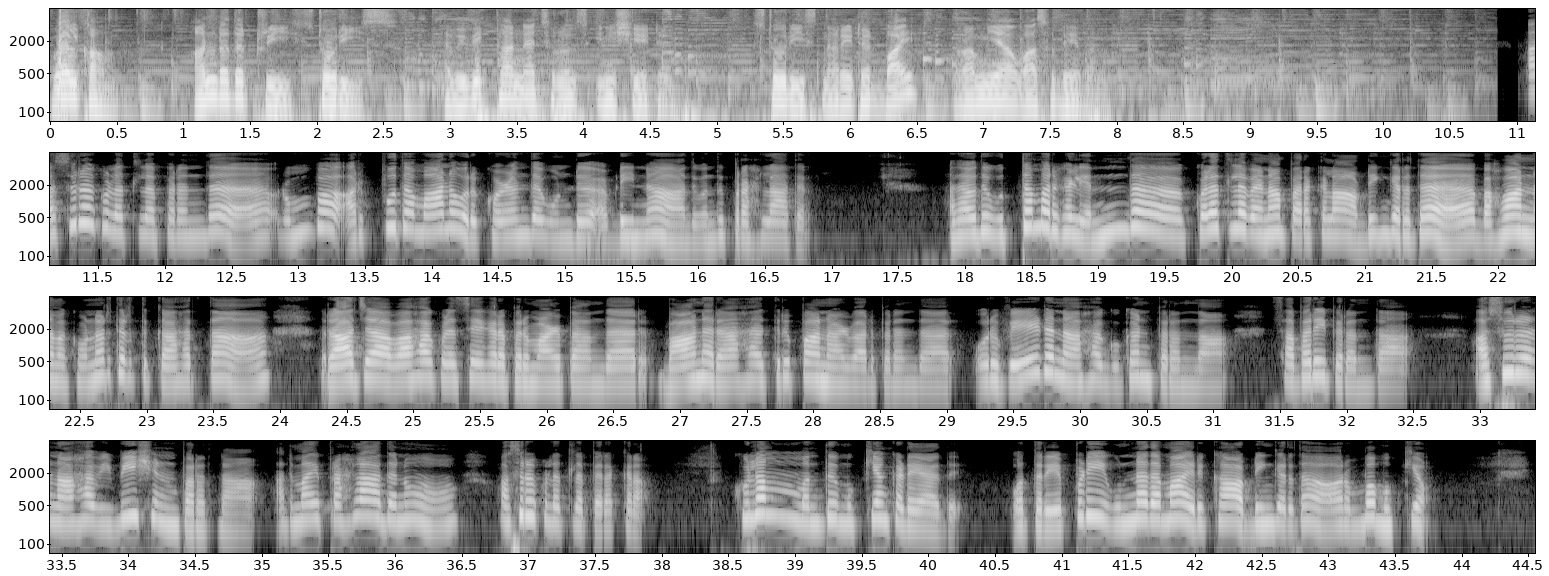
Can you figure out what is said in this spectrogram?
Welcome under the tree stories the Vivikta Naturals initiative stories narrated by Ramya Vasudevan அசுரகுலத்தில் பிறந்த ரொம்ப அற்புதமான ஒரு குழந்தை உண்டு அப்படின்னா அது வந்து பிரஹ்லாதன் அதாவது உத்தமர்கள் எந்த குலத்தில் வேணால் பிறக்கலாம் அப்படிங்கிறத பகவான் நமக்கு உணர்த்துறதுக்காகத்தான் ராஜாவாக குலசேகர பெருமாள் பிறந்தார் பாணராக திருப்பானாழ்வார் பிறந்தார் ஒரு வேடனாக குகன் பிறந்தான் சபரி பிறந்தா அசுரனாக விபீஷன் பிறந்தான் அது மாதிரி பிரகலாதனும் அசுர குலத்தில் பிறக்கிறான் குலம் வந்து முக்கியம் கிடையாது. ஒருத்தர் எப்படி உன்னதமாக இருக்கா அப்படிங்கிறது தான் ரொம்ப முக்கியம்.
